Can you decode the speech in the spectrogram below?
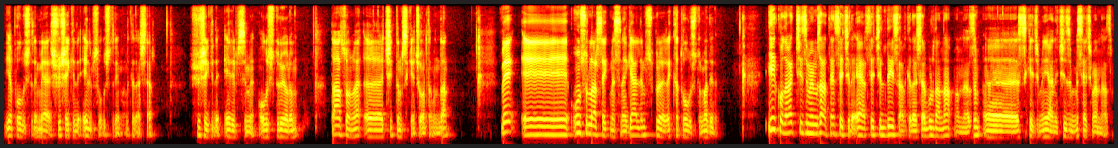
yapı oluşturayım veya şu şekilde elips oluşturayım arkadaşlar şu şekilde elipsimi oluşturuyorum. Daha sonra e, çıktım sketch ortamından. Ve e, unsurlar sekmesine geldim. Süpürerek katı oluşturma dedim. İlk olarak çizimim zaten seçili. Eğer seçildiyse arkadaşlar buradan ne yapmam lazım? Ee, skecimi yani çizimimi seçmem lazım.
